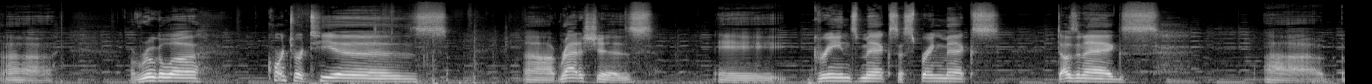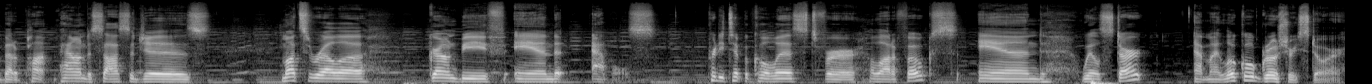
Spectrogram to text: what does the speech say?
uh, arugula, corn tortillas, uh, radishes, a greens mix, a spring mix, dozen eggs, uh, about a pound of sausages, mozzarella, ground beef, and apples. Pretty typical list for a lot of folks, and we'll start at my local grocery store.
